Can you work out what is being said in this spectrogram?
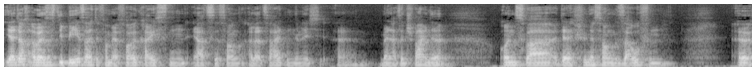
ja doch, aber es ist die B-Seite vom erfolgreichsten Ärzte-Song aller Zeiten, nämlich äh, Männer sind Schweine. Und zwar der schöne Song Saufen. Äh,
